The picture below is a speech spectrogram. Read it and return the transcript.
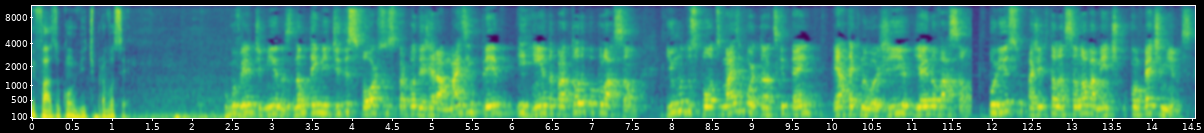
e faz o convite para você. O governo de Minas não tem medido esforços para poder gerar mais emprego e renda para toda a população. E um dos pontos mais importantes que tem é a tecnologia e a inovação. Por isso, a gente está lançando novamente o Compete Minas.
